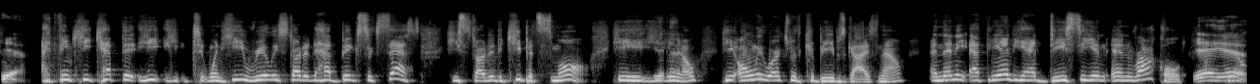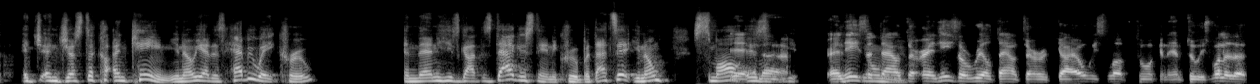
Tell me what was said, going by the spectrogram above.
yeah, I think he kept it. He, he to, when he really started to have big success, he started to keep it small. He, he yeah. you know, he only works with Khabib's guys now, and then he at the end he had DC and, and Rockhold, yeah, yeah, you know, and just a, and Cain, You know, he had his heavyweight crew, and then he's got this Dagestani crew, but that's it. You know, small yeah, is. No and he's a down to and he's a real down to earth guy. I always love talking to him too. He's one of the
